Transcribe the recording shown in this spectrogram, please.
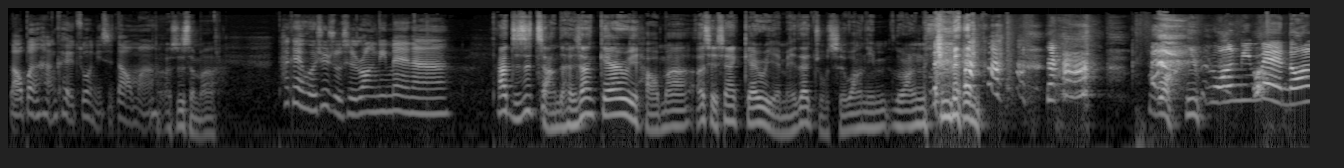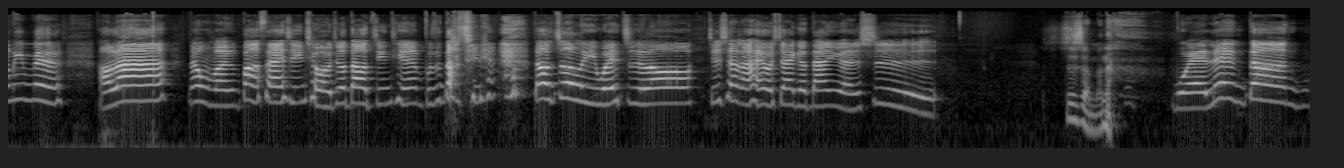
老本行可以做，你知道吗？呃、是什么？他可以回去主持 Running Man 啊。他只是长得很像 Gary 好吗？而且现在 Gary 也没在主持 Running Running Man。Running Man。好啦，那我们棒三星球就到今天，不是到今天，到这里为止喽。接下来还有下一个单元是是什么呢？袂练的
